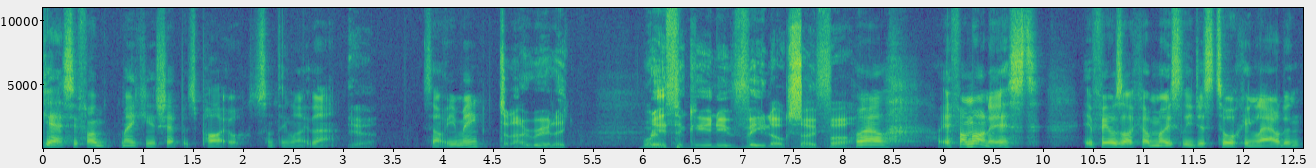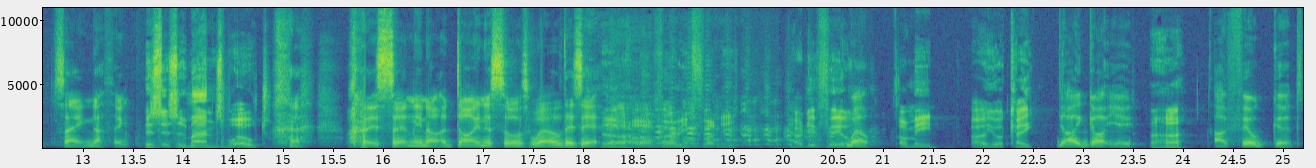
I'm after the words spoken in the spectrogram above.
yes, if I'm making a shepherd's pie or something like that. Yeah. Is that what you mean? Dunno, really. What do you think of your new vlog so far? Well, if I'm honest, it feels like I'm mostly just talking loud and saying nothing. Is this a man's world? well, it's certainly not a dinosaur's world, is it? Oh, very funny. How do you feel? Well- I mean, are you okay? I got you. Uh huh. I feel good.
